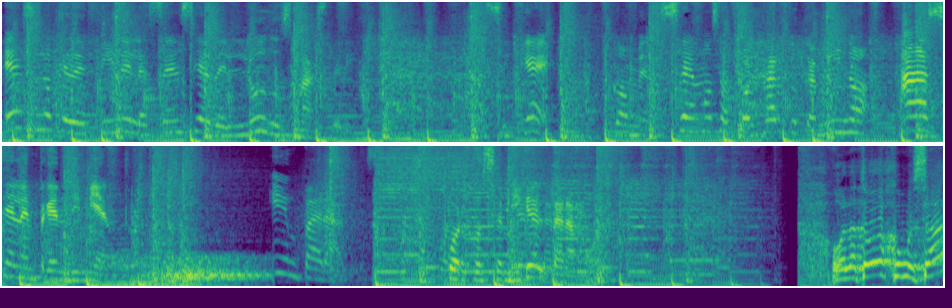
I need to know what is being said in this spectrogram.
es lo que define la esencia del Ludus Mastery. Así que comencemos a forjar tu camino hacia el emprendimiento. Imparables. Por José Miguel Taramón. Hola a todos, ¿cómo están?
